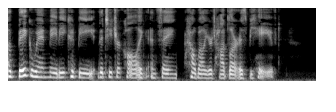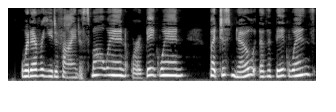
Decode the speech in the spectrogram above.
a big win maybe could be the teacher calling and saying how well your toddler is behaved. Whatever you define a small win or a big win, but just know that the big wins,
